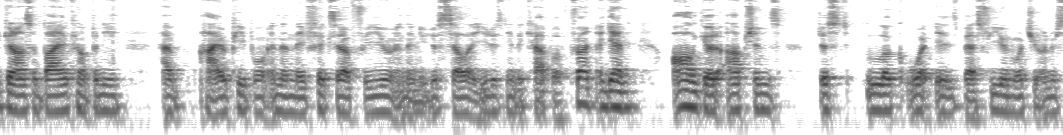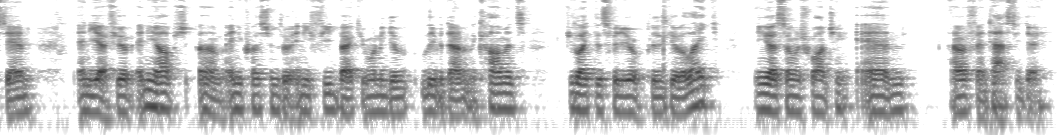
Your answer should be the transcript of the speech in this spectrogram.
You can also buy a company, have hire people, and then they fix it up for you, and then you just sell it. You just need the capital up front. Again, all good options. Just look what is best for you and what you understand. And yeah, if you have any option, um, any questions or any feedback you want to give, leave it down in the comments. If you like this video, please give a like. Thank you guys so much for watching, and have a fantastic day.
